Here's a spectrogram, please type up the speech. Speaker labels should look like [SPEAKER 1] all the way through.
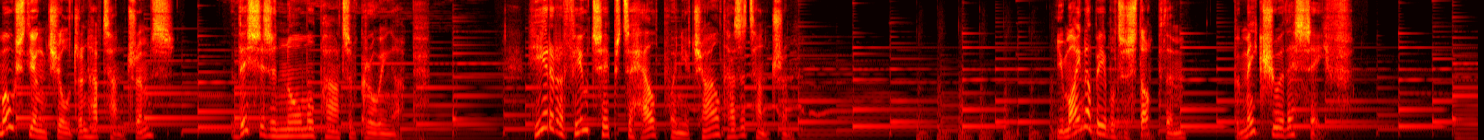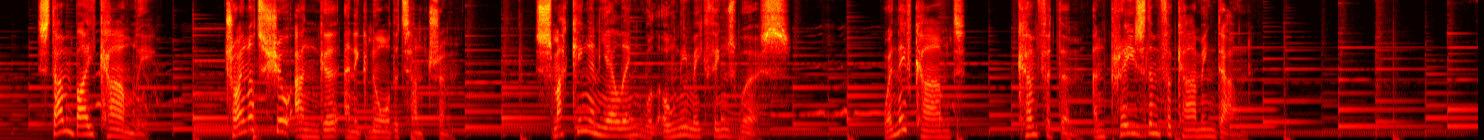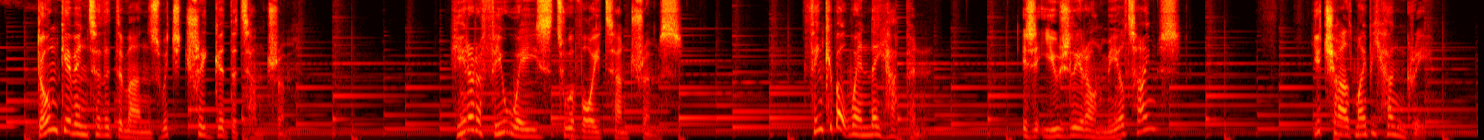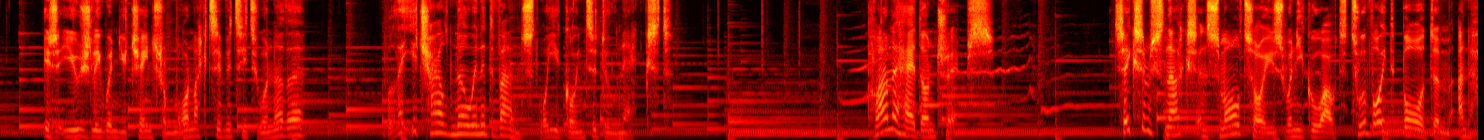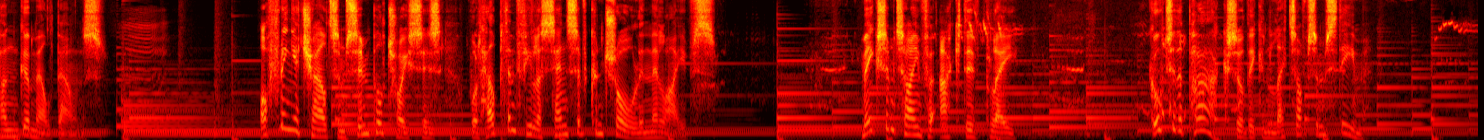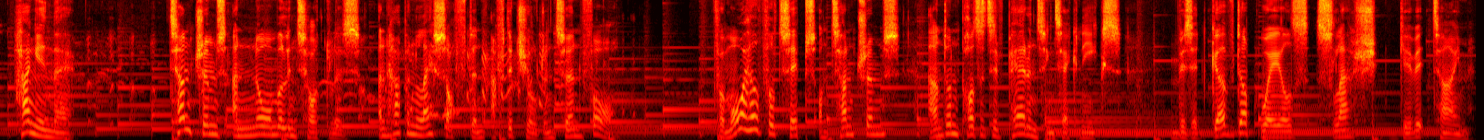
[SPEAKER 1] Most young children have tantrums. This is a normal part of growing up. Here are a few tips to help when your child has a tantrum. You might not be able to stop them, but make sure they're safe. Stand by calmly. Try not to show anger and ignore the tantrum. Smacking and yelling will only make things worse. When they've calmed, comfort them and praise them for calming down. Don't give in to the demands which triggered the tantrum. Here are a few ways to avoid tantrums. Think about when they happen. Is it usually around meal times? Your child might be hungry. Is it usually when you change from one activity to another? Well, let your child know in advance what you're going to do next. Plan ahead on trips. Take some snacks and small toys when you go out to avoid boredom and hunger meltdowns. Offering your child some simple choices will help them feel a sense of control in their lives. Make some time for active play. Go to the park so they can let off some steam. Hang in there. Tantrums are normal in toddlers and happen less often after children turn four. For more helpful tips on tantrums and on positive parenting techniques, visit gov.wales slash give it time.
